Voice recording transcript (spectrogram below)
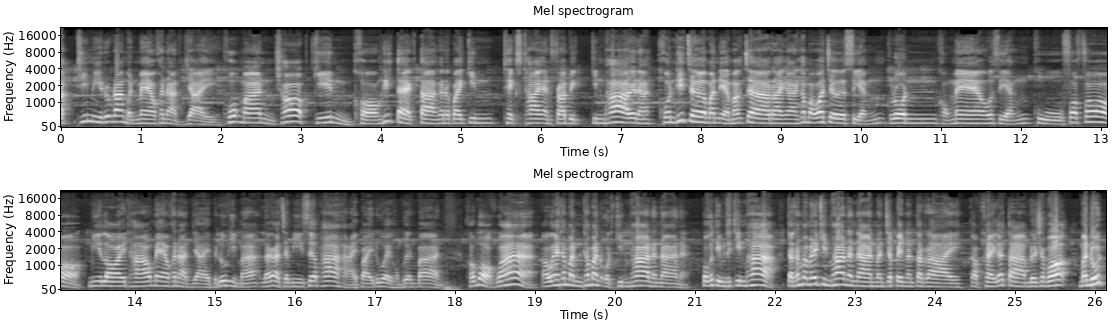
ัตว์ที่มีรูปร่างเหมือนแมวขนาดใหญ่ พวกมันชอบกินของที่แตกต่างกันออกไปกิน textile and fabric กินผ้าด้วยนะ คนที่เจอมันเนี่ย มักจะรายงานเข้ามาว่าเจอเสียงกรนของแมว เสียงขู่ฟ่อๆมีรอยเท้าแมวขนาดใหญ่เป็นรูปหิมะ แล้วก็อาจจะมีเสื้อผ้าหายไปด้วยของเพื่อนบ้านเขาบอกว่าเอาง่ายถ้ามันถ้ามันอดกินผ้านานๆน่ะปกติมันจะกินผ้า แต่ถ้ามันไม่ได้กินผ้านานๆ มันจะเป็นอันตรายกับใครก็ตาม โดยเฉพาะมนุษย์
